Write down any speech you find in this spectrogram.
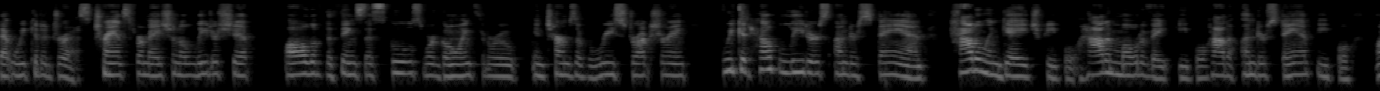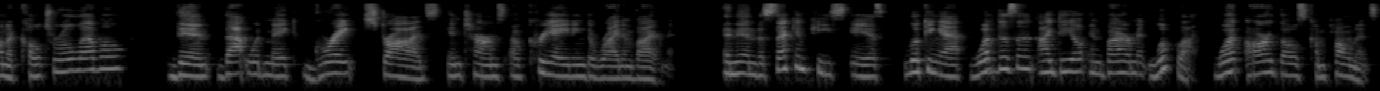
that we could address transformational leadership, all of the things that schools were going through in terms of restructuring. We could help leaders understand how to engage people, how to motivate people, how to understand people on a cultural level then that would make great strides in terms of creating the right environment. And then the second piece is looking at what does an ideal environment look like? What are those components?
